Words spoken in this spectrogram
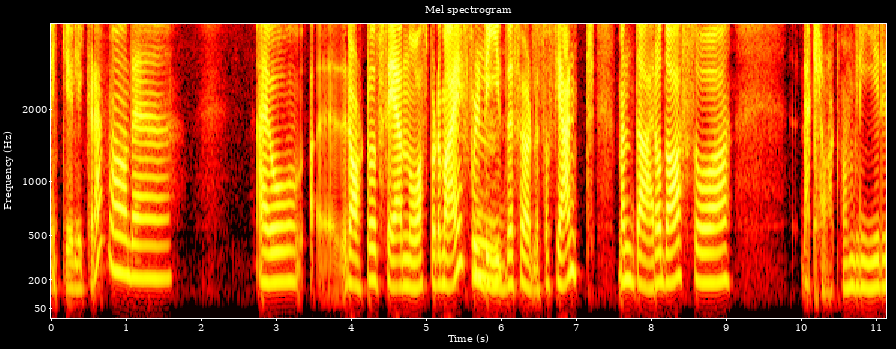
ikke liker det, og det er jo eh, rart å se nå, spør du meg, fordi det føles så fjernt. Men der og da så Det er klart man blir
